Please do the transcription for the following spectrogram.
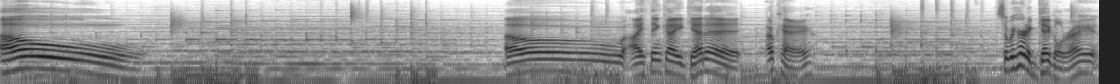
Oh! Oh, I think I get it. Okay. So we heard a giggle, right?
